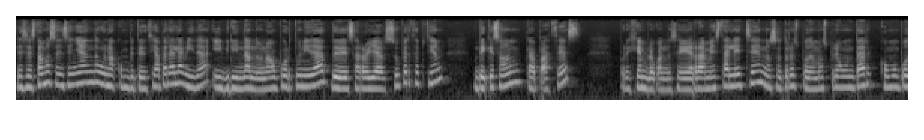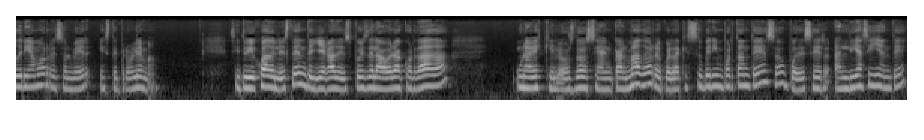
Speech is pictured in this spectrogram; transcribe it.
Les estamos enseñando una competencia para la vida y brindando una oportunidad de desarrollar su percepción de que son capaces. Por ejemplo, cuando se derrame esta leche, nosotros podemos preguntar cómo podríamos resolver este problema. Si tu hijo adolescente llega después de la hora acordada, una vez que los dos se han calmado, recuerda que es súper importante eso, puede ser al día siguiente,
